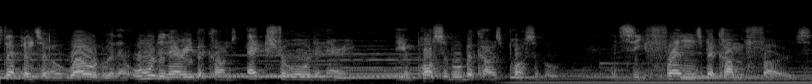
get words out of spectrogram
Step into a world where the ordinary becomes extraordinary, the impossible becomes possible, and see friends become foes.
